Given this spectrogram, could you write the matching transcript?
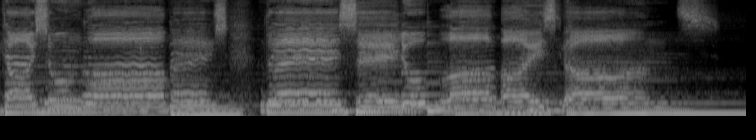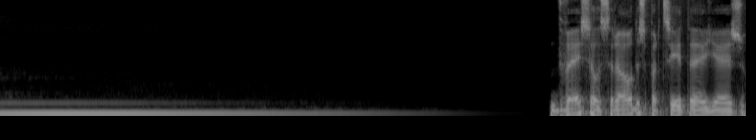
pestītājs un glābējs, dvēseļu labais gans. Dvēseles raudas par cietēju Jēzu.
